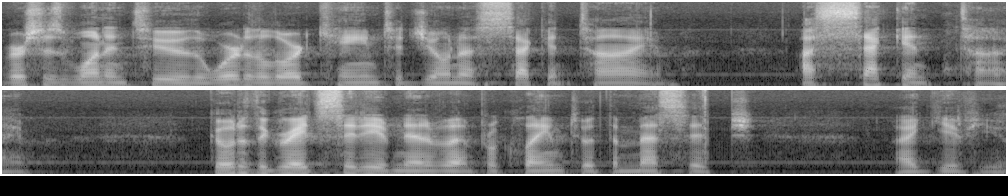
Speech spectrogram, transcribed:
Verses 1 and 2 the word of the Lord came to Jonah a second time. A second time. Go to the great city of Nineveh and proclaim to it the message I give you.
